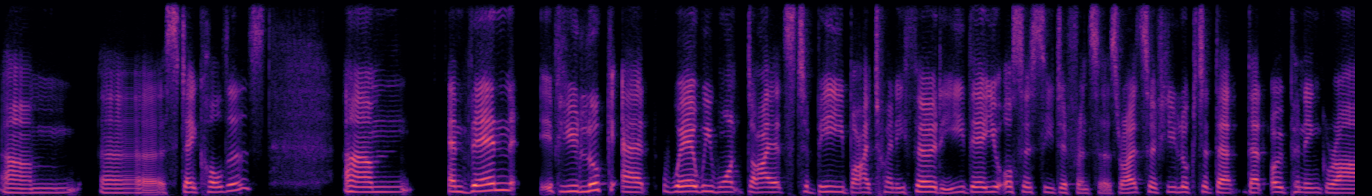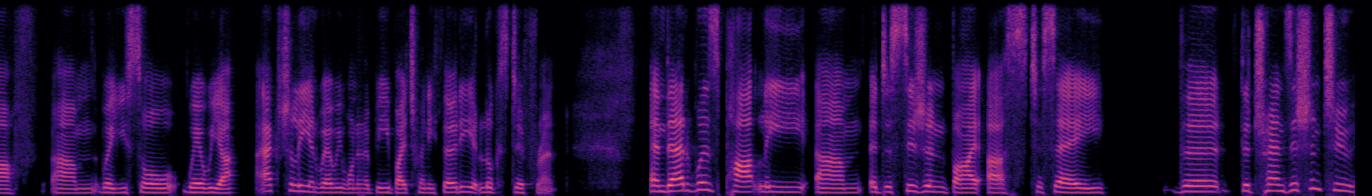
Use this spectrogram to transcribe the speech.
um, uh, stakeholders. Um, and then if you look at where we want diets to be by 2030, there you also see differences, right? So if you looked at that, that opening graph um, where you saw where we are actually and where we want to be by 2030, it looks different. And that was partly um, a decision by us to say, the the transition to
